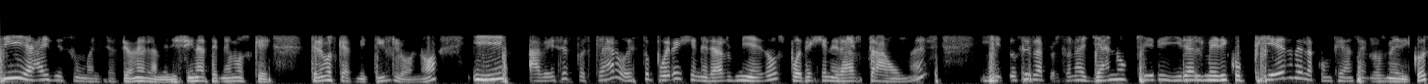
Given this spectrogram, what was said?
sí hay deshumanización en la medicina, tenemos que tenemos que admitirlo, ¿no? Y a veces, pues claro, esto puede generar miedos, puede generar traumas y entonces la persona ya no quiere ir al médico, pierde la confianza en los médicos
